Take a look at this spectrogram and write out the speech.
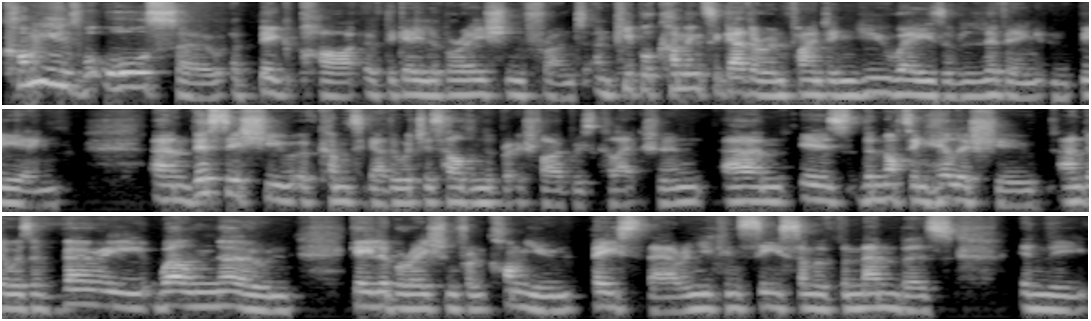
Communes were also a big part of the Gay Liberation Front and people coming together and finding new ways of living and being. Um, this issue of Come Together, which is held in the British Library's collection, um, is the Notting Hill issue. And there was a very well-known Gay Liberation Front commune based there. And you can see some of the members in the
